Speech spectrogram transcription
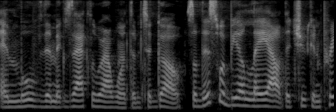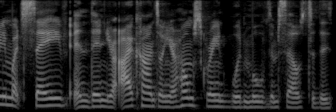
and move them exactly where I want them to go. So this would be a layout that you can pretty much save and then your icons on your home screen would move themselves to the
